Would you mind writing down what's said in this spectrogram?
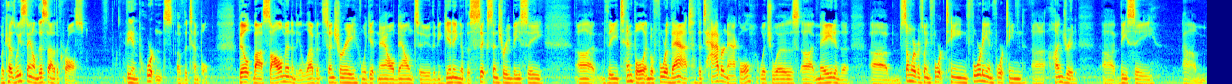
because we stand on this side of the cross the importance of the temple built by Solomon in the 11th century. We get now down to the beginning of the 6th century BC. Uh, the temple, and before that, the tabernacle, which was uh, made in the uh, somewhere between 1440 and 1400 uh, BC, um,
